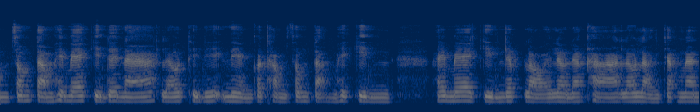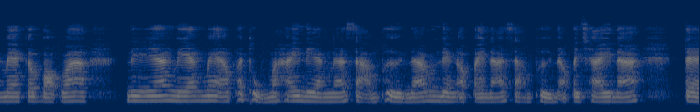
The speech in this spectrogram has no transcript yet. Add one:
ำส้มตำให้แม่กินด้วยนะ แล้วทีนี้เนียงก็ทำส้มตำให้กิน ให้แม่กินเรียบร้อยแล้วนะคะ แล้วหลังจากนั้นแม่ก็บอกว่าเนียงเนียงแม่เอาผ้าถุงมาให้เนียงนะสามผืนนะเนียงเอาไปนะสามผืนเอาไปใช้นะ แต่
